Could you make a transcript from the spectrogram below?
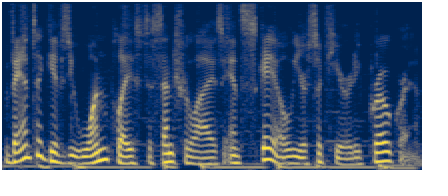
Vanta gives you one place to centralize and scale your security program.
